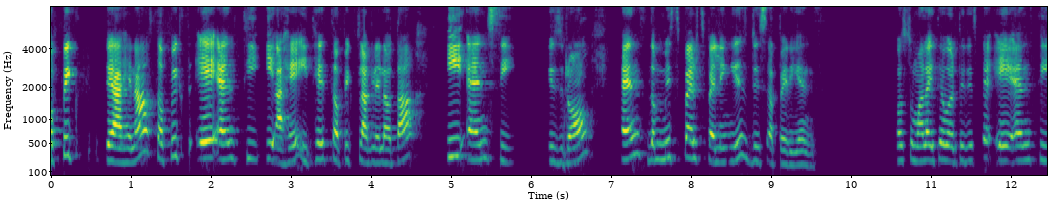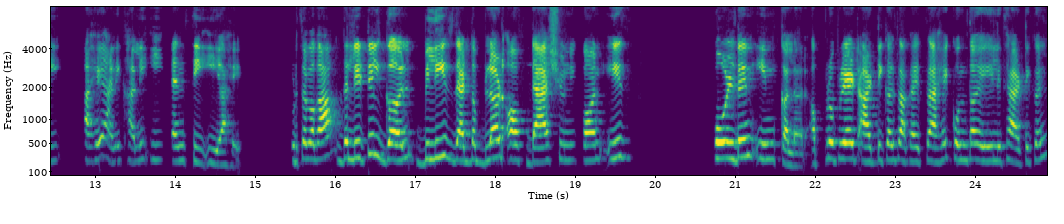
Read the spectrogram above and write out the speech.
सफिक्स जे आहे ना suffix A N C E आहे. इथे सफिक्स लागलेला होता. E N C is wrong hence the misspelled spelling is disappearance because तुम्हाला इथे वरती दिसते ए एन सी आहे आणि खाली ई एन सी ई आहे. पुढचं बघा. The little girl believe that the blood of dash unicorn is golden in colour appropriate article टाकायचं आहे. कोणतं येईल इथे article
